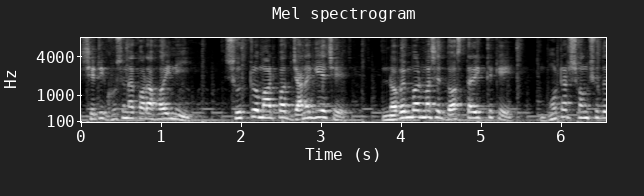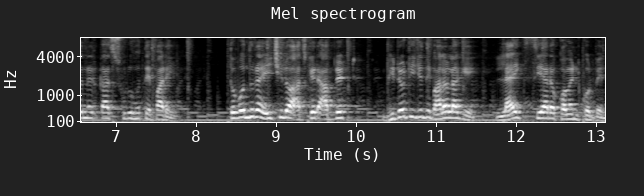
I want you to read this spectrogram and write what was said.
সেটি ঘোষণা করা হয়নি। সূত্র মারফত জানা গিয়েছে, নভেম্বর মাসের দশ তারিখ থেকে ভোটার সংশোধনের কাজ শুরু হতে পারে। তো বন্ধুরা, এই ছিল আজকের আপডেট। ভিডিওটি যদি ভালো লাগে, লাইক, শেয়ার ও কমেন্ট করবেন।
